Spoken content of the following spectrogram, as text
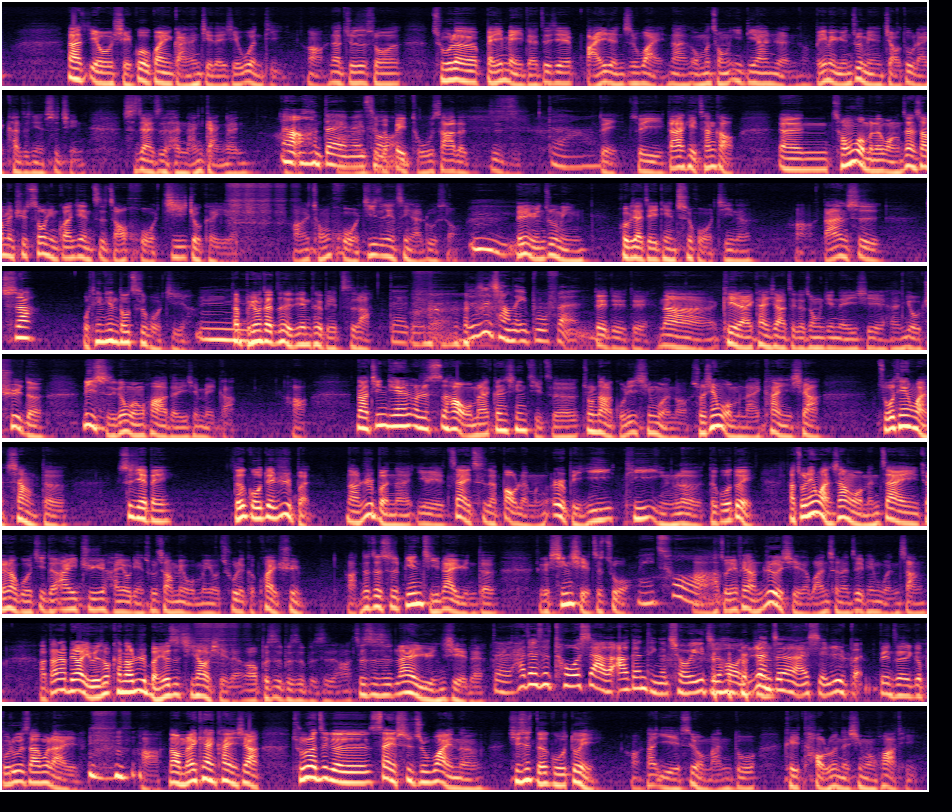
那有写过关于感恩节的一些问题啊。那就是说，除了北美的这些白人之外，那我们从印第安人、北美原住民的角度来看这件事情，实在是很难感恩啊。对，没错，这个被屠杀的日子。对啊，对，所以大家可以参考，嗯，从我们的网站上面去搜寻关键字，找火鸡就可以了。好，从火鸡这件事情来入手。嗯，北美原住民会不会在这一天吃火鸡呢？啊，答案是吃啊，我天天都吃火鸡啊。嗯，但不用在这一天特别吃啦。对对对，是日常的一部分。对对对，那可以来看一下这个中间的一些很有趣的历史跟文化的一些美感。好。那今天二十四号，我们来更新几则重大的国际新闻哦。首先，我们来看一下昨天晚上的世界杯，德国对日本。那日本呢，也再次的爆冷门，二比一踢赢了德国队。那昨天晚上，我们在转角国际的 IG 还有脸书上面，我们有出了一个快讯。啊，那这是编辑赖云的这个心血之作，没错啊，他昨天非常热血的完成了这篇文章啊，大家不要以为说看到日本又是七号写的哦，不是不是不是啊，这是是赖云写的，对，他这次脱下了阿根廷的球衣之后，认真的来写日本，变成一个 Blue Samurai。好，那我们来看看一下，除了这个赛事之外呢，其实德国队啊，那也是有蛮多可以讨论的新闻话题，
